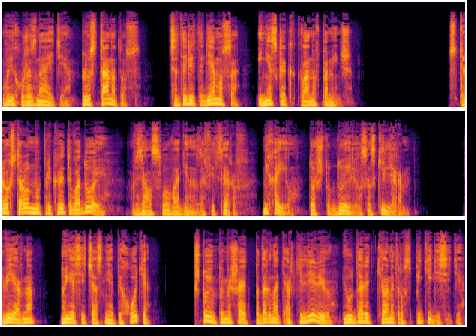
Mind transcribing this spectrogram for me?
вы их уже знаете, плюс Танатос. сателлиты Демуса и несколько кланов поменьше. «С трех сторон мы прикрыты водой», — взял слово один из офицеров. Михаил, тот, что дуэлился с киллером. «Верно. Но я сейчас не о пехоте. Что им помешает подогнать артиллерию и ударить километров с пятидесяти?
